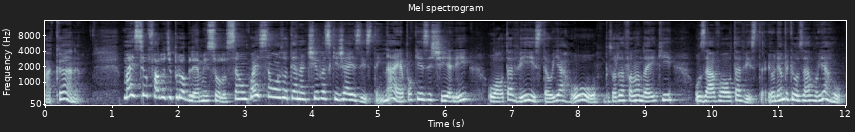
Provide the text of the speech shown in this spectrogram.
Bacana? Mas se eu falo de problema e solução, quais são as alternativas que já existem? Na época existia ali o Alta Vista, o Yahoo. O pessoal está falando aí que usava o Alta Vista. Eu lembro que eu usava o Yahoo.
